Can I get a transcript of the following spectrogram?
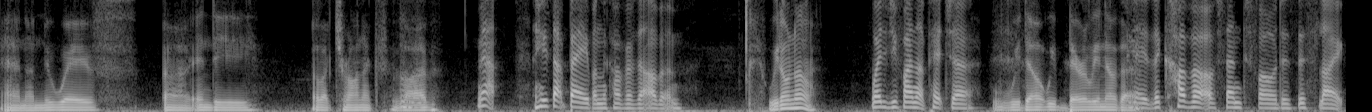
and a new wave uh, indie electronic Mhm. vibe. yeah. And who's that babe on the cover of the album? We don't know. Where did you find that picture? We don't. We barely know that. Okay, the cover of Centerfold is this like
